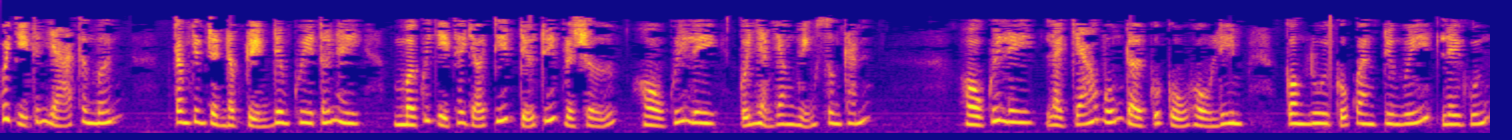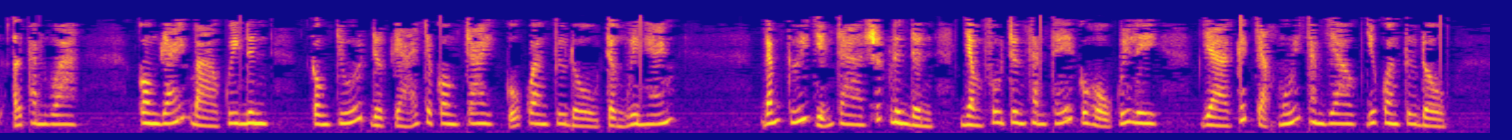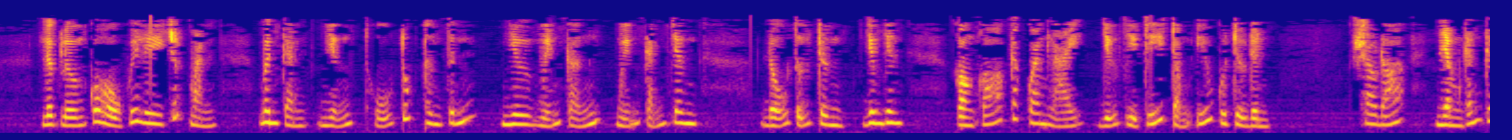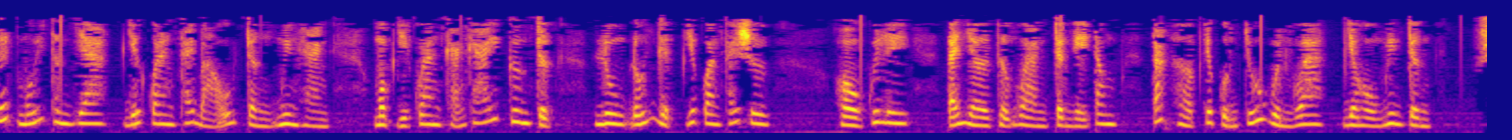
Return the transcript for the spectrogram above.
Quý vị thính giả thân mến, trong chương trình đọc truyện đêm khuya tối nay, mời quý vị theo dõi tiếp tiểu thuyết lịch sử Hồ Quý Ly của nhà văn Nguyễn Xuân Khánh. Hồ Quý Ly là cháu bốn đời của cụ Hồ Liêm, con nuôi của quan tuyên quý Lê Quấn ở Thanh Hoa, con gái bà Quy Ninh, công chúa được gả cho con trai của quan tư đồ Trần Nguyên Hán. Đám cưới diễn ra rất linh đình nhằm phô trương thanh thế của Hồ Quý Ly và kết chặt mối tham giao với quan tư đồ. Lực lượng của Hồ Quý Ly rất mạnh, bên cạnh những thủ túc thân tính như Nguyễn Cẩn, Nguyễn Cảnh Chân, Đỗ Tử Trừng, dân dân, còn có các quan lại giữ vị trí trọng yếu của triều đình. Sau đó, nhằm gắn kết mối thân gia với quan Thái Bảo Trần Nguyên hàng một vị quan khẳng khái cương trực, luôn đối nghịch với quan Thái Sư. Hồ Quý Ly đã nhờ Thượng Hoàng Trần Nghị Tông tác hợp cho quận chúa Quỳnh Hoa và Hồ Nguyên Trừng.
